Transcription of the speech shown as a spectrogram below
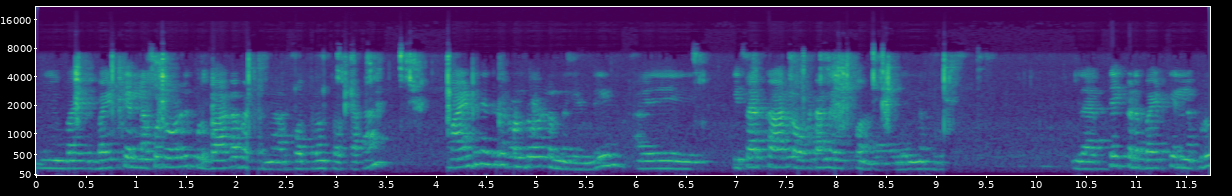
ఉమ్, బయట బయటకు వెళ్ళినప్పుడు రోడ్లు ఇప్పుడు బాగా పెడుతున్నారు కొత్తరంతో సహా. మా ఇంటి దగ్గర రెండు రోడ్లు ఉన్నాయండి. అవి ఈసారి కార్లో ఒకటన్నా వేసుకోండి. వాళ్ళు వెళ్ళినప్పుడు. లేకపోతే ఇక్కడ బయటకు వెళ్ళినప్పుడు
